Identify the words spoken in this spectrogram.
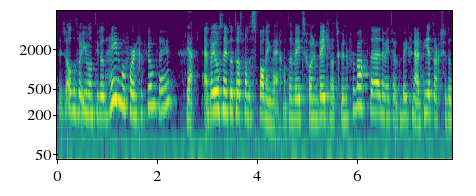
is altijd wel iemand die dat helemaal voor je gefilmd heeft. Ja. En bij ons neemt dat wat van de spanning weg. Want dan weten ze gewoon een beetje wat ze kunnen verwachten. Dan weten ze ook een beetje van, nou, die attractie, dat,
